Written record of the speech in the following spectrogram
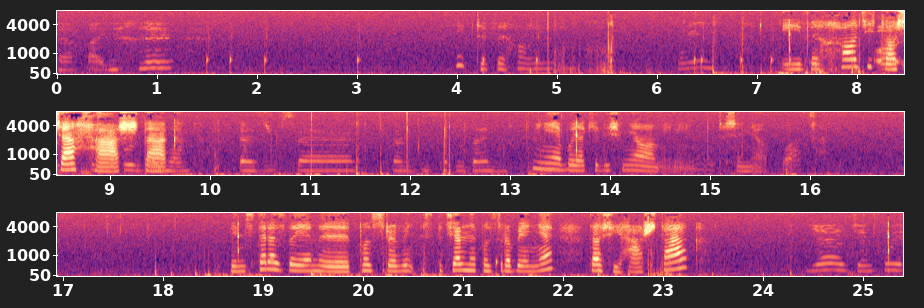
Ja, fajnie. I czy wychodzi? I wychodzi Tosia hashtag. E. Nie, bo ja kiedyś miałam i to się nie opłaca. Więc teraz dajemy pozdrowie, specjalne pozdrowienie Tosi hashtag. Jej, dziękuję.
